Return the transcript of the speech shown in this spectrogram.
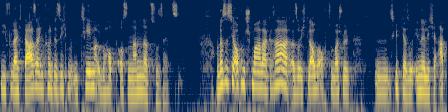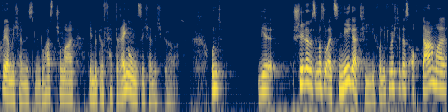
die vielleicht da sein könnte, sich mit dem Thema überhaupt auseinanderzusetzen. Und das ist ja auch ein schmaler Grad. Also ich glaube auch zum Beispiel, hm, es gibt ja so innerliche Abwehrmechanismen. Du hast schon mal den Begriff Verdrängung sicherlich gehört. Und wir schildern es immer so als negativ. Und ich möchte das auch da mal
